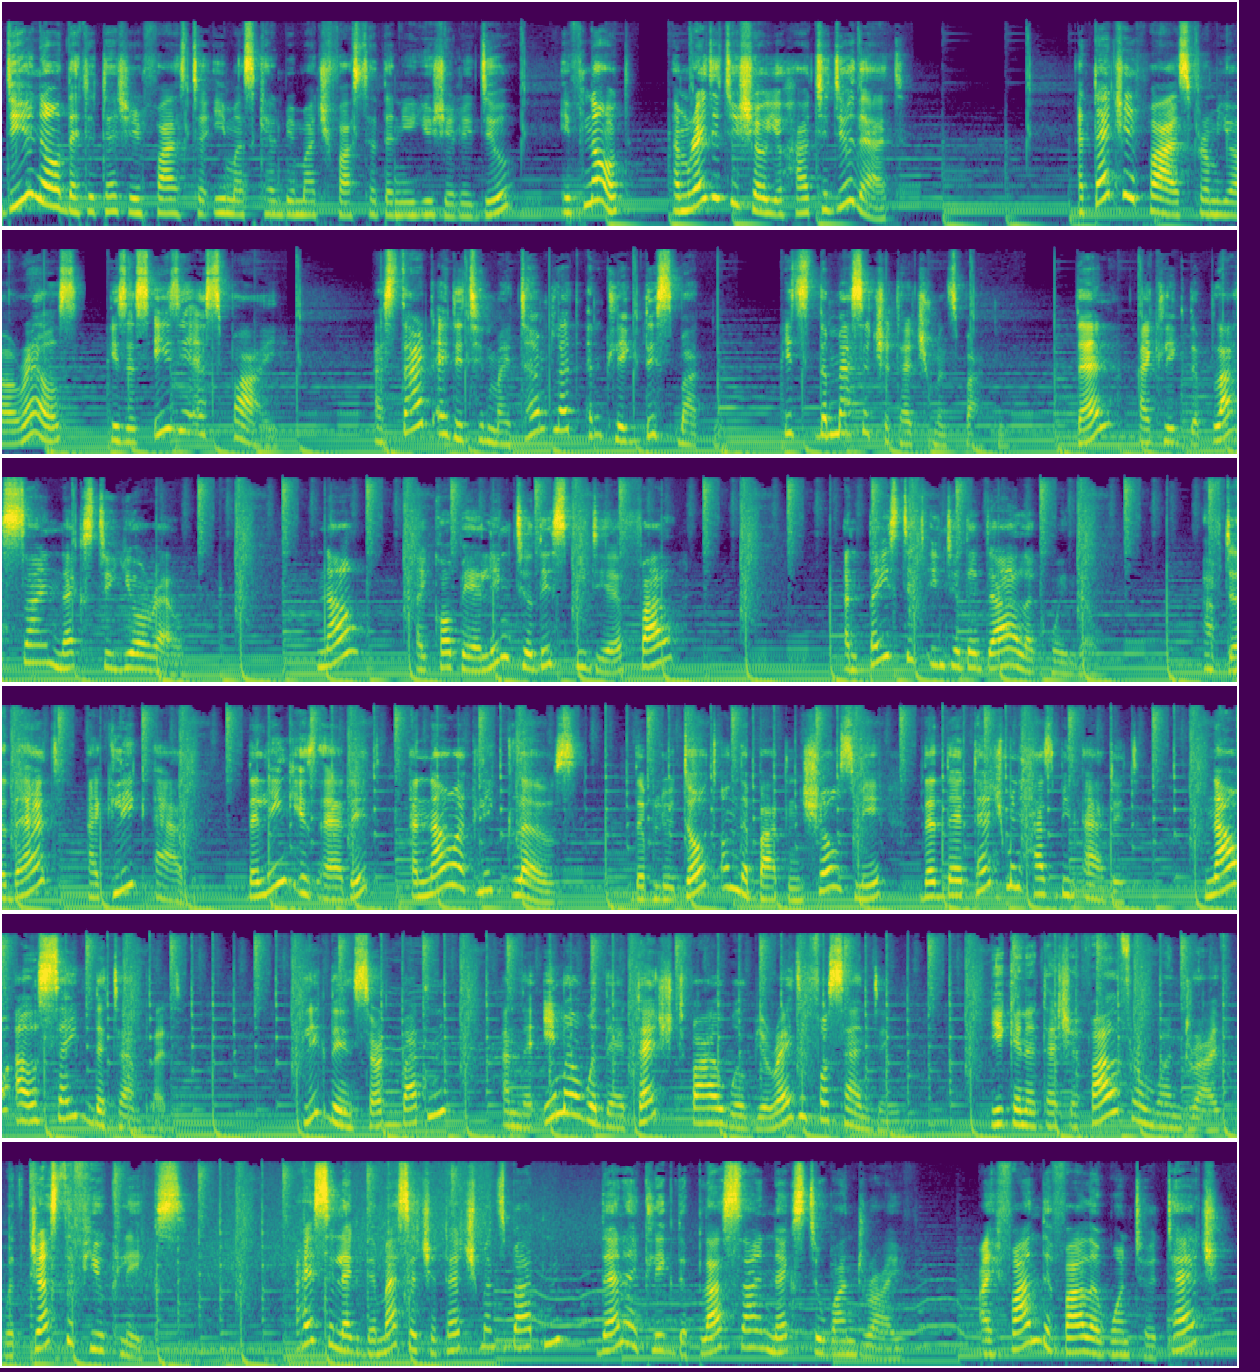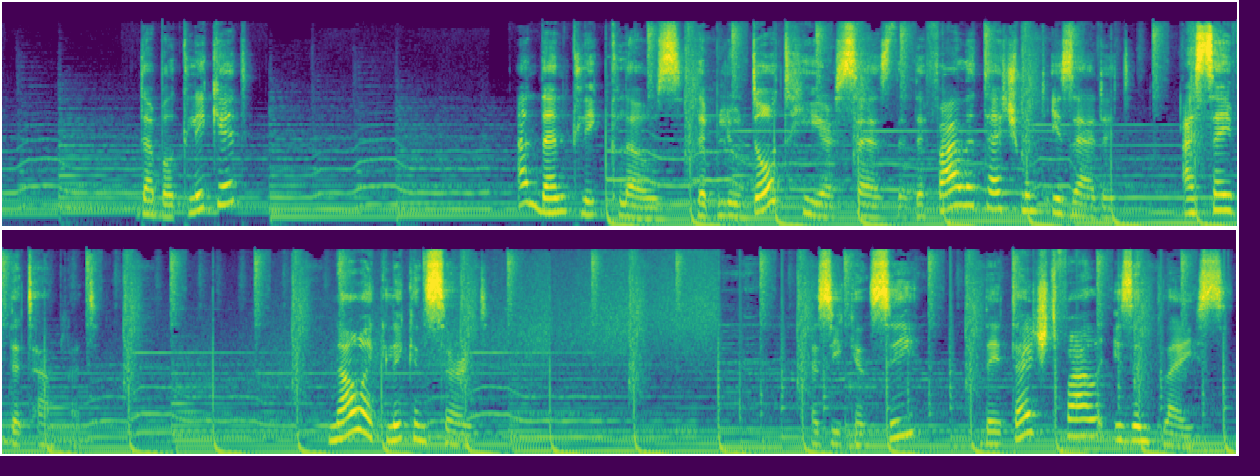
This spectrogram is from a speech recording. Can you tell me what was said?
Do you know that attaching files to emails can be much faster than you usually do? If not, I'm ready to show you how to do that. Attaching files from URLs is as easy as pie. I start editing my template and click this button. It's the Message Attachments button. Then I click the plus sign next to URL. Now I copy a link to this PDF file and paste it into the dialog window. After that, I click Add. The link is added and now I click Close. The blue dot on the button shows me that the attachment has been added. Now I'll save the template. Click the Insert button and the email with the attached file will be ready for sending. You can attach a file from OneDrive with just a few clicks. I select the Message Attachments button, then I click the plus sign next to OneDrive. I find the file I want to attach, double-click it, and then click Close. The blue dot here says that the file attachment is added. I save the template. Now I click Insert. As you can see, the attached file is in place.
